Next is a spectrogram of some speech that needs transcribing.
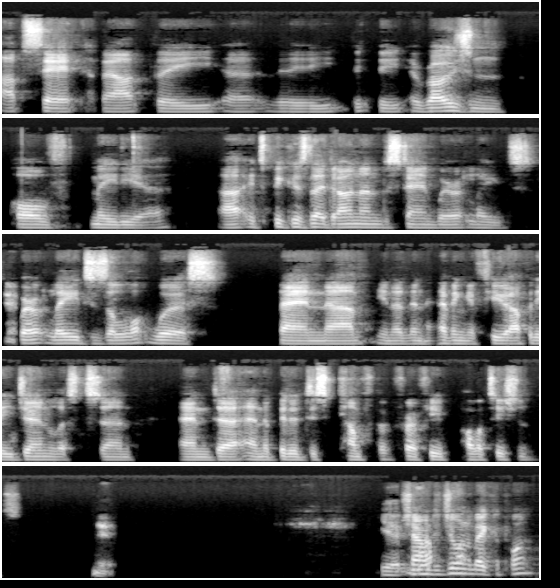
upset about the uh, the, the erosion of media, uh, it's because they don't understand where it leads. Yeah. Where it leads is a lot worse than um, you know than having a few uppity journalists and and uh, and a bit of discomfort for a few politicians. Yeah. Yeah. Sharon, did you want to make a point?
